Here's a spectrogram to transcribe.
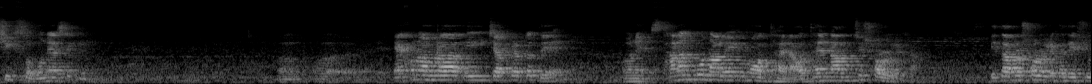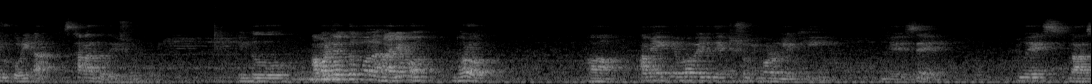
শিখছো, মনে আছে কি? এখন আমরা এই চ্যাপ্টারটাতে মানে স্থানাঙ্ক নামে কোনো অধ্যায় না, অধ্যায়ের নাম হচ্ছে সরলরেখা কিন্তু আমরা সরলরেখা দিয়ে শুরু করি না, স্থানাঙ্ক দিয়ে শুরু করি। কিন্তু আমার যতদূর মনে হয়, যেমন ধরো আমি এভাবে যদি একটা সমীকরণ লিখি, যে say two x plus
